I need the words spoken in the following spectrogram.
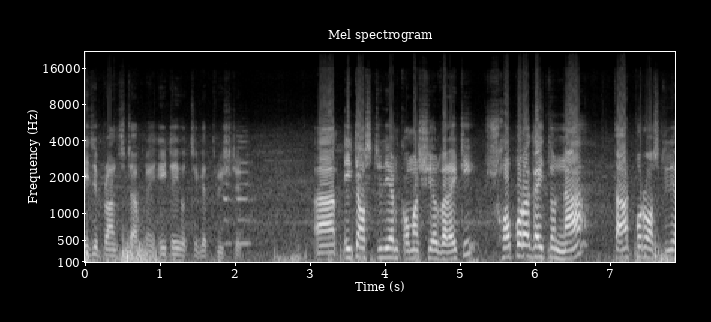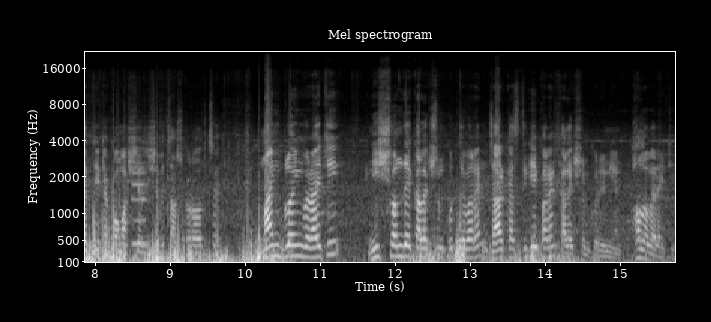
এই যে ব্রাঞ্চটা আপনি, এইটাই হচ্ছে গিয়ে ত্রিশ রেট এইটা অস্ট্রেলিয়ান কমার্শিয়াল ভ্যারাইটি স্বপরাগায়িত না তারপর অস্ট্রেলিয়াতে এটা কমার্শিয়াল হিসেবে চাষ করা হচ্ছে। মাইন্ড ব্লোয়িং ভ্যারাইটি নিঃসন্দেহে কালেকশন করতে পারেন, যার কাছ থেকেই পারেন কালেকশন করে নিন ভালো ভ্যারাইটি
